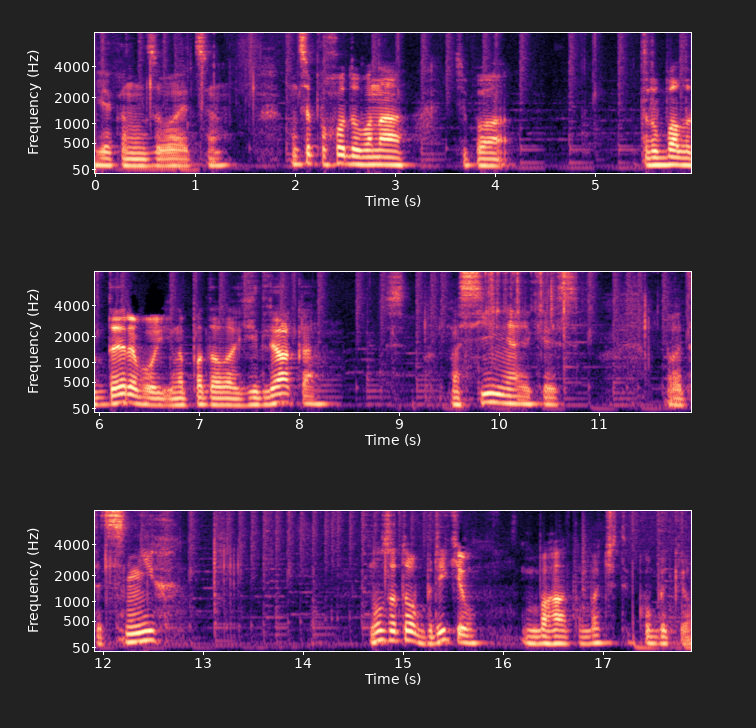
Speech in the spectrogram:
як воно називається. Ну, це, походу, вона, типа, рубала дерево і нападала гілляка, с- насіння якесь. Давайте сніг. Ну, зато бріків багато, бачите, кубиків.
